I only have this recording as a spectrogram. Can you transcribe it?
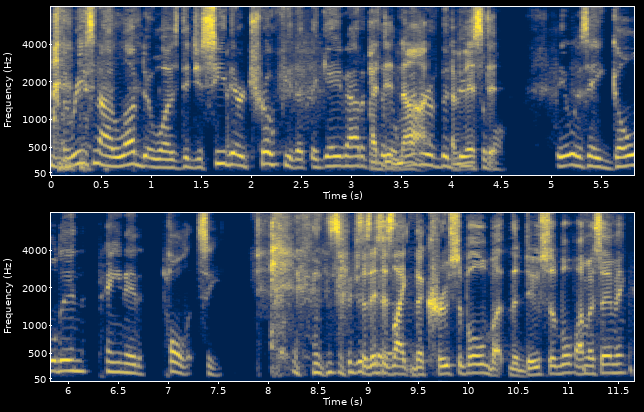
The reason I loved it was did you see their trophy that they gave out to I the winner not. of the I missed it. It was a golden painted toilet seat. So, So this a- is like the crucible, but the deuceable. I'm assuming.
